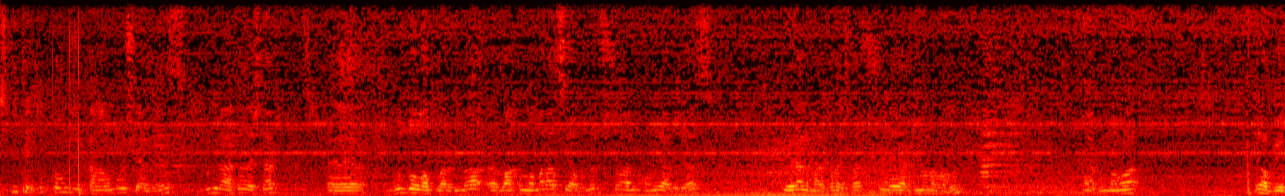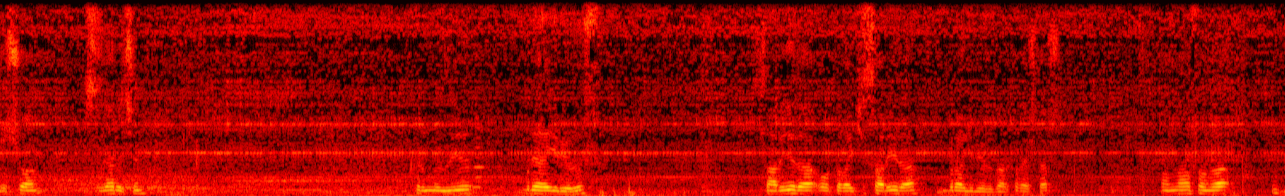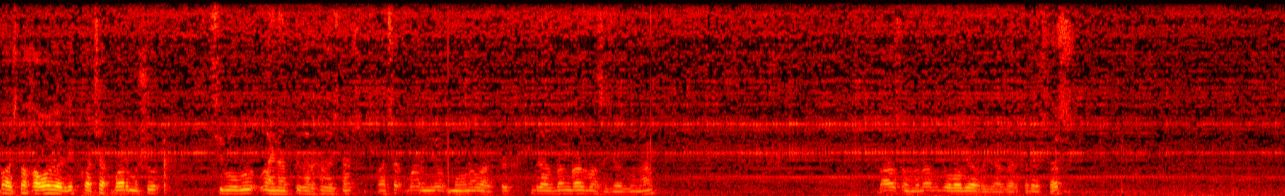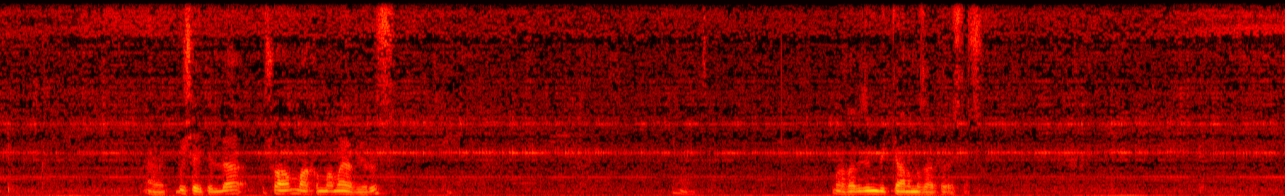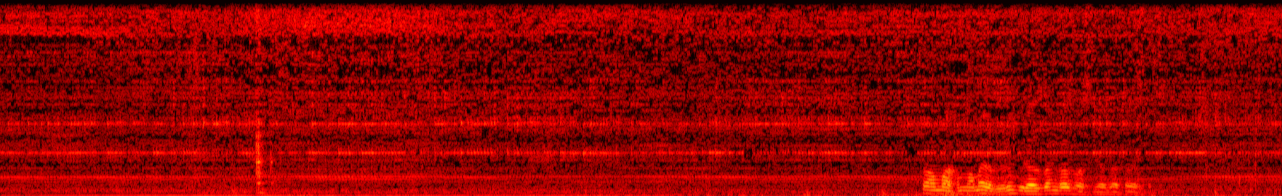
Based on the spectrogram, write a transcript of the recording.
Eski Teknik Kombicim kanalıma hoş geldiniz. Bugün arkadaşlar e, buzdolaplarında e, vakumlama nasıl yapılır? Şu an onu yapacağız. Görelim arkadaşlar. Şöyle yakından alalım. Vakumlama yapıyoruz şu an sizler için. Kırmızıyı buraya giriyoruz. Sarıyı da ortadaki sarıyı da buraya giriyoruz arkadaşlar. Ondan sonra ilk başta hava verdik. Kaçak var mı şu sibobu kaynattık arkadaşlar. Kaçak var mı yok mu ona baktık. Birazdan gaz basacağız buradan. Daha sonra da bu dolabı yapacağız arkadaşlar. Evet bu şekilde şu an vakumlama yapıyoruz. Burada bizim dükkanımız arkadaşlar. Şu an vakumlama yapıyoruz. Birazdan gaz basacağız arkadaşlar.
